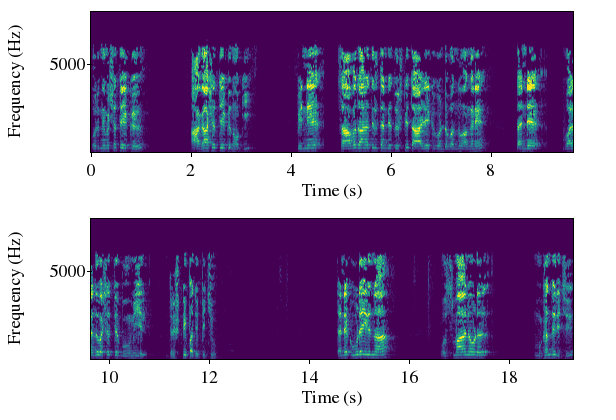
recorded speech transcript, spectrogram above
ഒരു നിമിഷത്തേക്ക് ആകാശത്തേക്ക് നോക്കി. പിന്നെ സാവധാനത്തിൽ തന്റെ ദൃഷ്ടി താഴേക്ക് കൊണ്ടുവന്നു. അങ്ങനെ തന്റെ വലതുവശത്തെ ഭൂമിയിൽ ദൃഷ്ടി പതിപ്പിച്ചു. തന്റെ കൂടെയിരുന്ന ഉസ്മാനോട് മുഖം തിരിച്ച്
